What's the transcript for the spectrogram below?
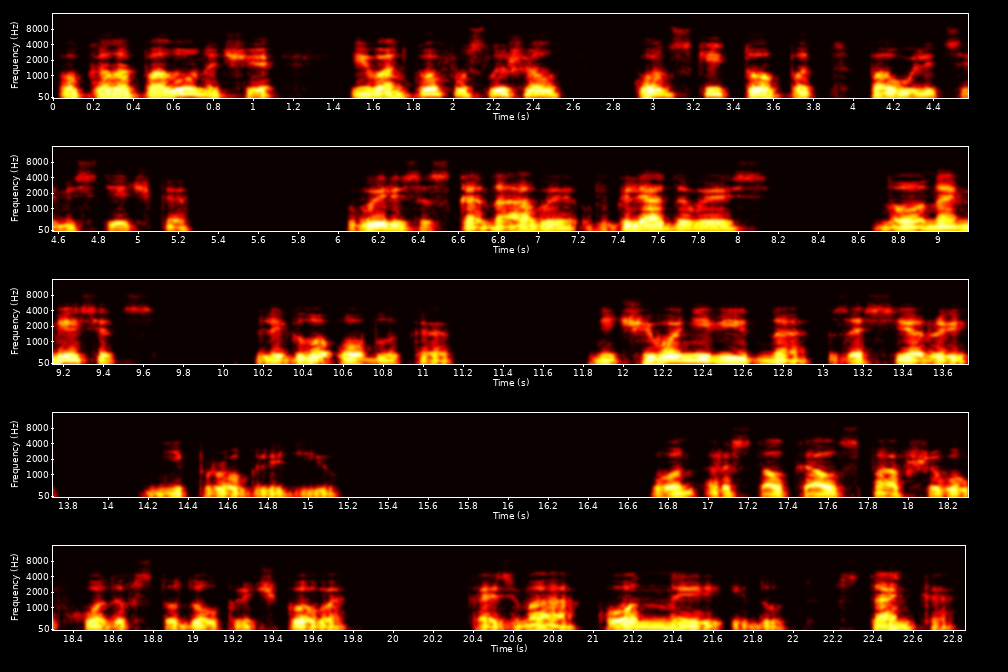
Около полуночи Иванков услышал конский топот по улице местечка. Вылез из канавы, вглядываясь, но на месяц легло облако. Ничего не видно за серой непроглядью. Он растолкал спавшего у входа в стодол Крючкова. Козьма, конные идут. Встань-ка.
